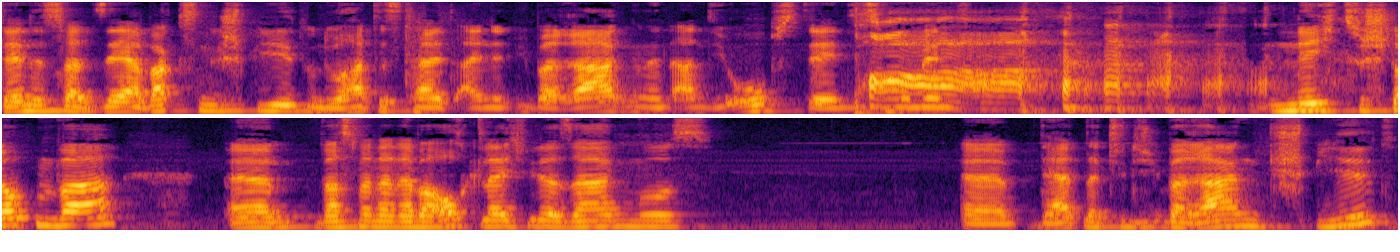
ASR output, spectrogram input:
Dennis hat sehr erwachsen gespielt und du hattest halt einen überragenden Andy Obst, der in diesem Moment nicht zu stoppen war. Ähm, was man dann aber auch gleich wieder sagen muss, äh, der hat natürlich überragend gespielt,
